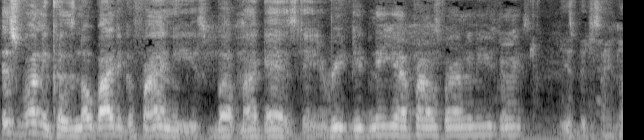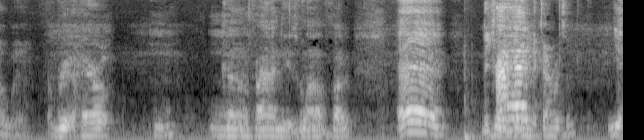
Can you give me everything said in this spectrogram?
It's funny because nobody could find these but my gas station. Rick, didn't you have problems finding these drinks? These bitches ain't nowhere. Rick Harold Mm. couldn't find these motherfuckers. And Did you I ever put had- in the camera too? Yeah,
